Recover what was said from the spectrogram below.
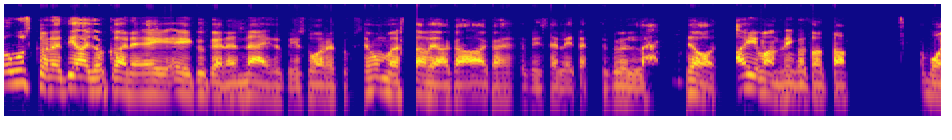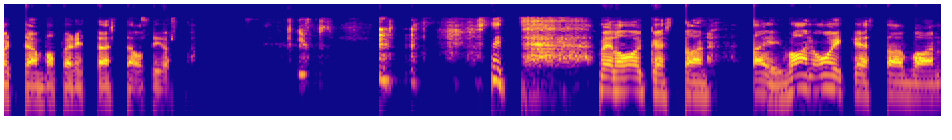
uskon, että ihan jokainen ei, ei kykene näin hyvin suorituksiin. Mun mielestä tämä oli aika, aika hyvin selitetty kyllä. Joo, aivan niin kuin, tota, voittajan paperit tästä osiosta. Kiitos. Sitten meillä on oikeastaan, tai ei vaan oikeastaan, vaan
